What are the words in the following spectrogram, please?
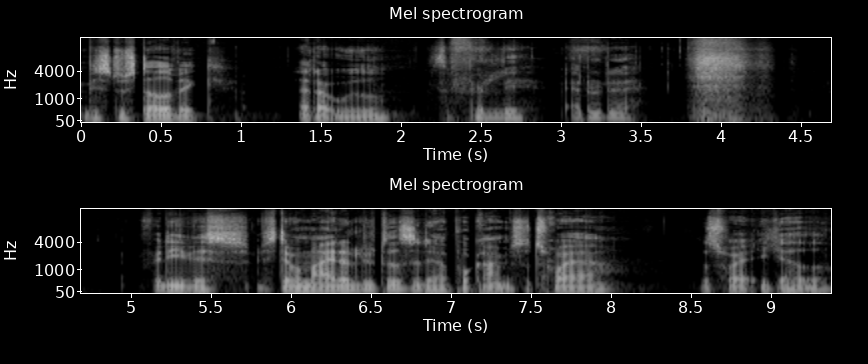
hvis du stadigvæk er derude. Selvfølgelig er du det. Fordi hvis, hvis det var mig, der lyttede til det her program, så tror jeg, så tror jeg ikke, jeg havde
